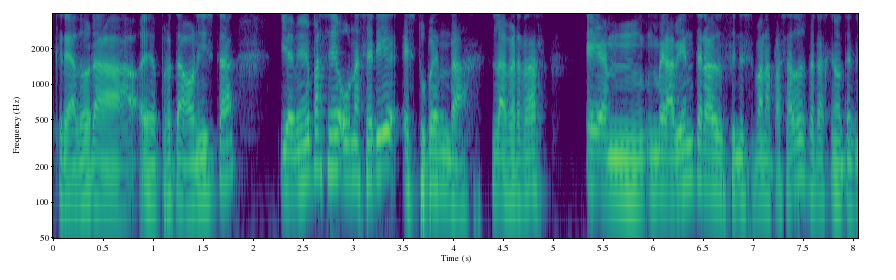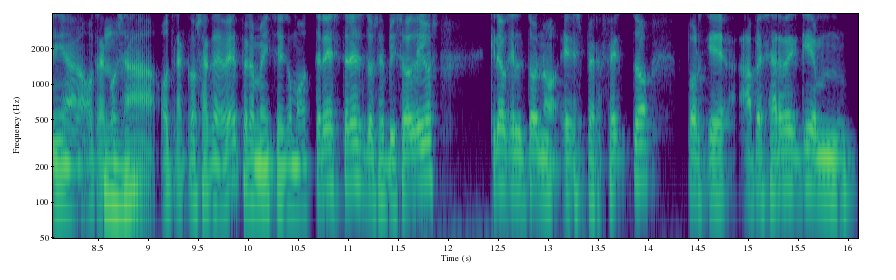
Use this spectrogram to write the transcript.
creadora-protagonista, y a mí me parece una serie estupenda, la verdad. me la vi entera el fin de semana pasado, es verdad que no tenía otra cosa, otra cosa que ver, pero me hice como tres, tres, dos episodios Creo que el tono es perfecto porque a pesar de que mm,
